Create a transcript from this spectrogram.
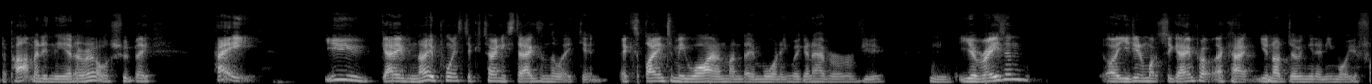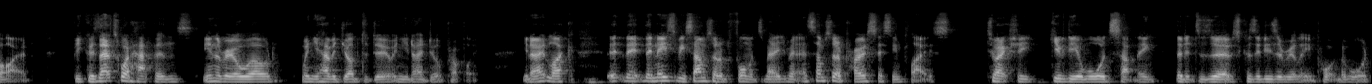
department in the NRL should be, hey, you gave no points to Tony Staggs on the weekend. Explain to me why on Monday morning we're going to have a review. Mm. Your reason? Oh, you didn't watch the game. Okay, you're not doing it anymore. You're fired because that's what happens in the real world when you have a job to do and you don't do it properly. You know, like there, there needs to be some sort of performance management and some sort of process in place to actually give the award something that it deserves because it is a really important award.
